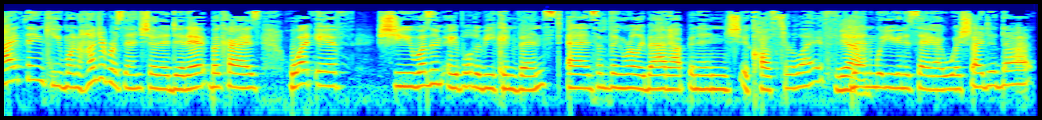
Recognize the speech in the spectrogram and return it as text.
I think he 100% should have did it because what if she wasn't able to be convinced and something really bad happened and it cost her life? Yeah. Then what are you going to say? I wish I did that?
